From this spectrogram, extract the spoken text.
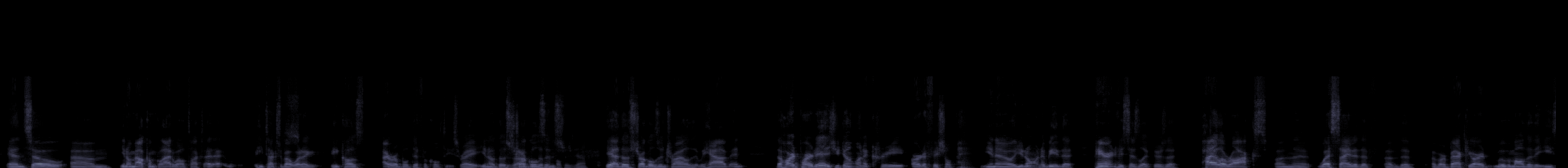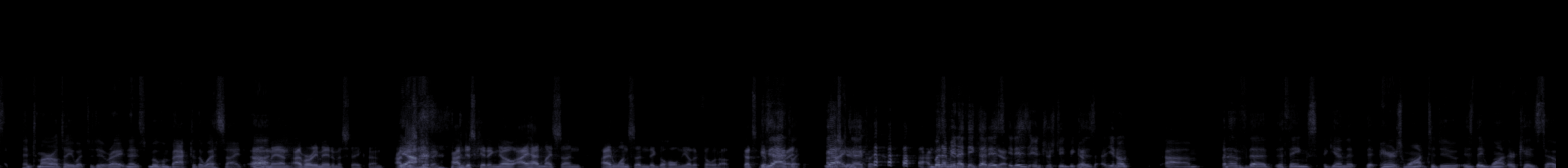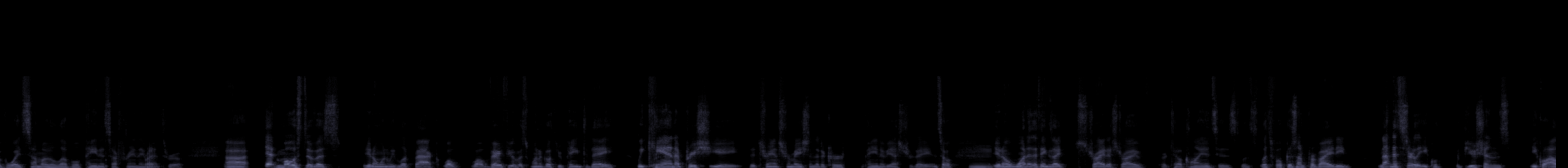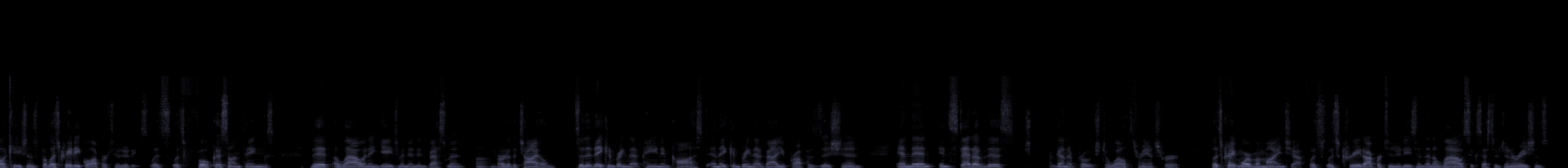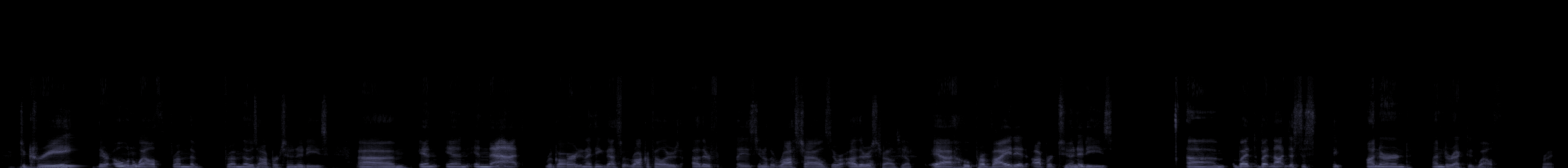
And so, um, you know, Malcolm Gladwell talks. I, I, he talks about what I he calls desirable difficulties, right? You yeah, know, those struggles and yeah. yeah, those struggles and trials that we have. And the hard part is you don't want to create artificial pain. You know, you don't want to be the parent who says, "Look, there's a pile of rocks on the west side of the of the of our backyard, move them all to the east, and tomorrow I'll tell you what to do, right? And let's move them back to the west side. Oh uh, man, I've already made a mistake then. I'm yeah. just kidding. I'm just kidding. No, I had my son, I had one son dig the hole and the other fill it up. That's exactly. Right? Yeah, exactly. but I mean, kidding. I think that is yeah. it is interesting because yeah. you know, um, one of the the things again that that parents want to do is they want their kids to avoid some of the level of pain and suffering they right. went through. Uh, yet most of us you know when we look back well while very few of us want to go through pain today we can appreciate the transformation that occurs the pain of yesterday and so mm. you know one of the things i try to strive or tell clients is let's let's focus on providing not necessarily equal distributions equal allocations but let's create equal opportunities let's let's focus on things that allow an engagement and investment on mm-hmm. part of the child so that they can bring that pain and cost and they can bring that value proposition. And then instead of this shotgun approach to wealth transfer, let's create more of a mind shaft. Let's let's create opportunities and then allow successive generations to create their own wealth from the from those opportunities. Um, and and in that regard, and I think that's what Rockefeller's other families, you know, the Rothschilds, there were others. Rothschilds, yep uh, who provided opportunities, um, but but not just to unearned, undirected wealth. Right.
